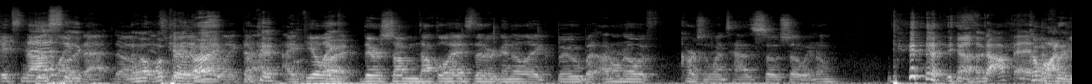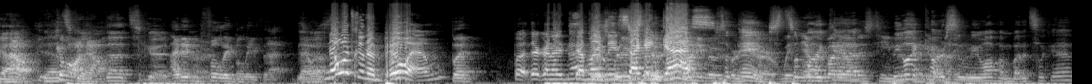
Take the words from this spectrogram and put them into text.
It's not Just like, like- that, though. No, it's okay, really all not right, like that. okay. I feel like All right. there's some knuckleheads that are gonna like boo, but I don't know if Carson Wentz has so-so in him. yeah. Stop it. Come on, forgot. no, That's come on good. now. That's good. I didn't All right. fully believe that. That Yeah. was, No one's gonna boo him, but but they're gonna definitely there's- be there's- second there's guess. honeymoon. Some for sure. angst. With Some like, everybody on eh, this team we is like gonna be Carson, we honeymoon. love him, but it's like, eh,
